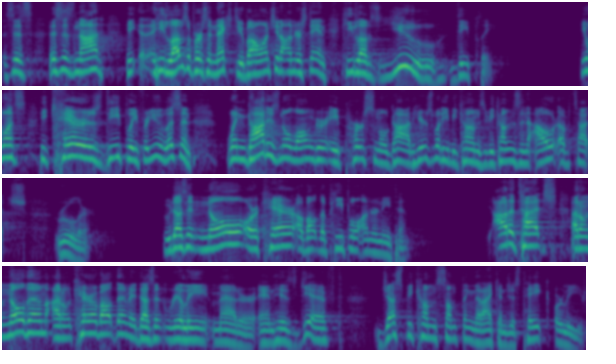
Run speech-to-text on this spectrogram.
This is, this is not, he, he loves a person next to you, but I want you to understand, he loves you deeply. He wants, he cares deeply for you. Listen, when God is no longer a personal God, here's what he becomes He becomes an out of touch ruler who doesn't know or care about the people underneath him. Out of touch, I don't know them, I don't care about them, it doesn't really matter. And his gift just becomes something that I can just take or leave.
